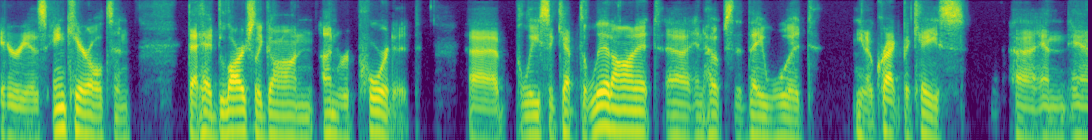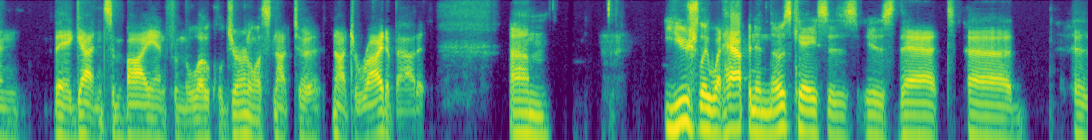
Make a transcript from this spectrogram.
areas in Carrollton that had largely gone unreported. Uh, police had kept a lid on it uh, in hopes that they would, you know, crack the case, uh, and and they had gotten some buy-in from the local journalists not to not to write about it. Um, usually, what happened in those cases is that uh, uh,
